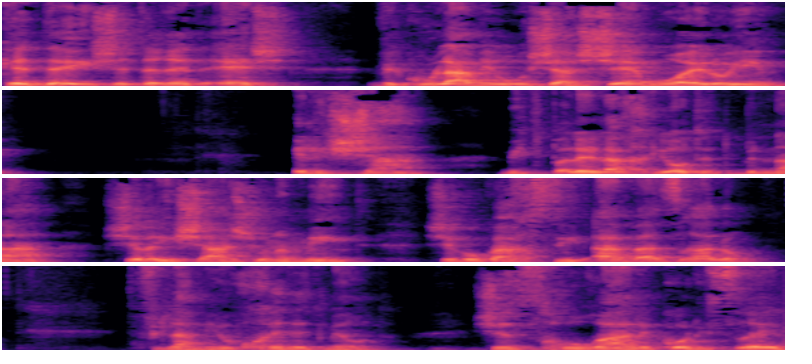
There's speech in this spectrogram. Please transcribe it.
כדי שתרד אש, וכולם יראו שהשם הוא האלוהים. אלישע מתפלל להחיות את בנה של האישה השונמית, שכל כך סייעה ועזרה לו. תפילה מיוחדת מאוד. שזכורה לכל ישראל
